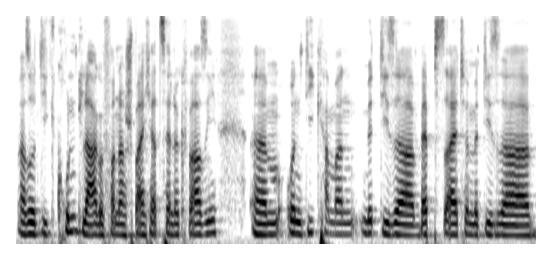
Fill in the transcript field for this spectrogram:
also die Grundlage von einer Speicherzelle quasi. Ähm, und die kann man mit dieser Webseite, mit dieser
